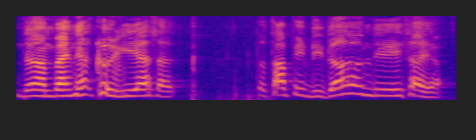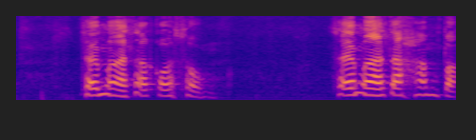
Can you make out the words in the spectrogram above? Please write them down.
dengan banyak kegiatan. Tetapi di dalam diri saya, saya merasa kosong. Saya merasa hampa.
